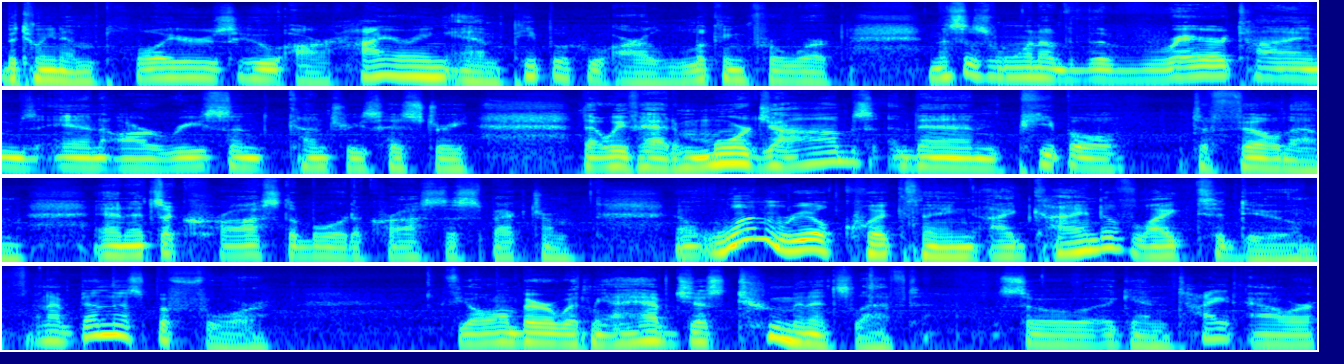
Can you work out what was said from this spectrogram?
between employers who are hiring and people who are looking for work. And this is one of the rare times in our recent country's history that we've had more jobs than people to fill them. And it's across the board, across the spectrum. Now, one real quick thing I'd kind of like to do, and I've done this before. If you all bear with me, I have just two minutes left. So, again, tight hour.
